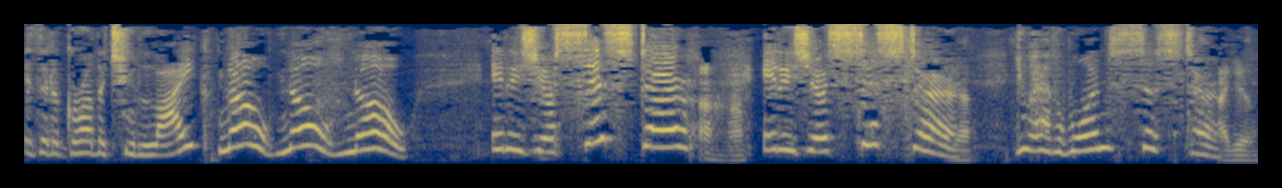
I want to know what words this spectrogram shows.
Is it a girl that you like? No, no, no. It is your sister. Uh-huh. It is your sister. Yeah. You have one sister. I do.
